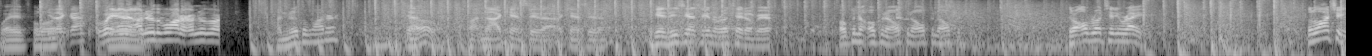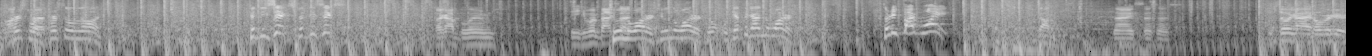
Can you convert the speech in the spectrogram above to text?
Wait for See it. that guy? Wait, Oh. under the water, under the water. Under the water? No. Oh, uh, no, I can't see that. I can't see that. Okay, these guys are gonna rotate over here. Open it, open it, open it, open it, open. They're all rotating right. They're launching. Launch first one, pad. first one to launch. 56, 56. I got bloomed. He, he went back. Two in the water, two in the water. Go, get the guy in the water. 35 white. Got him. Nice, nice, nice. There's still a guy over here.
